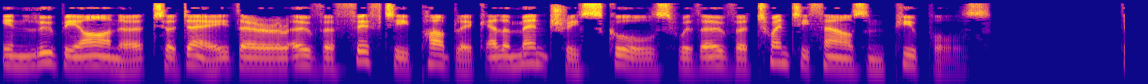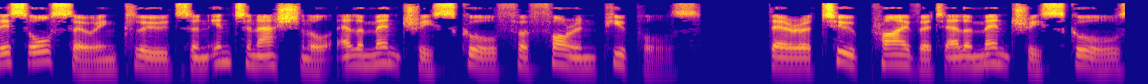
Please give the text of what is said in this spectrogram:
In Ljubljana today there are over 50 public elementary schools with over 20,000 pupils. This also includes an international elementary school for foreign pupils. There are two private elementary schools,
